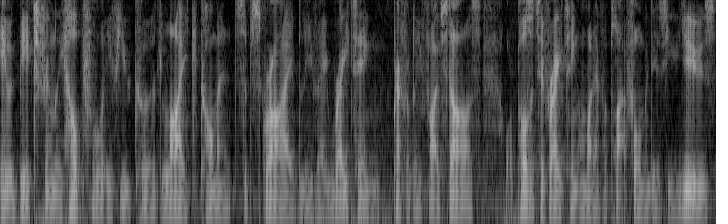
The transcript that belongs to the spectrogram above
it would be extremely helpful if you could like, comment, subscribe, leave a rating, preferably five stars, or a positive rating on whatever platform it is you use.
